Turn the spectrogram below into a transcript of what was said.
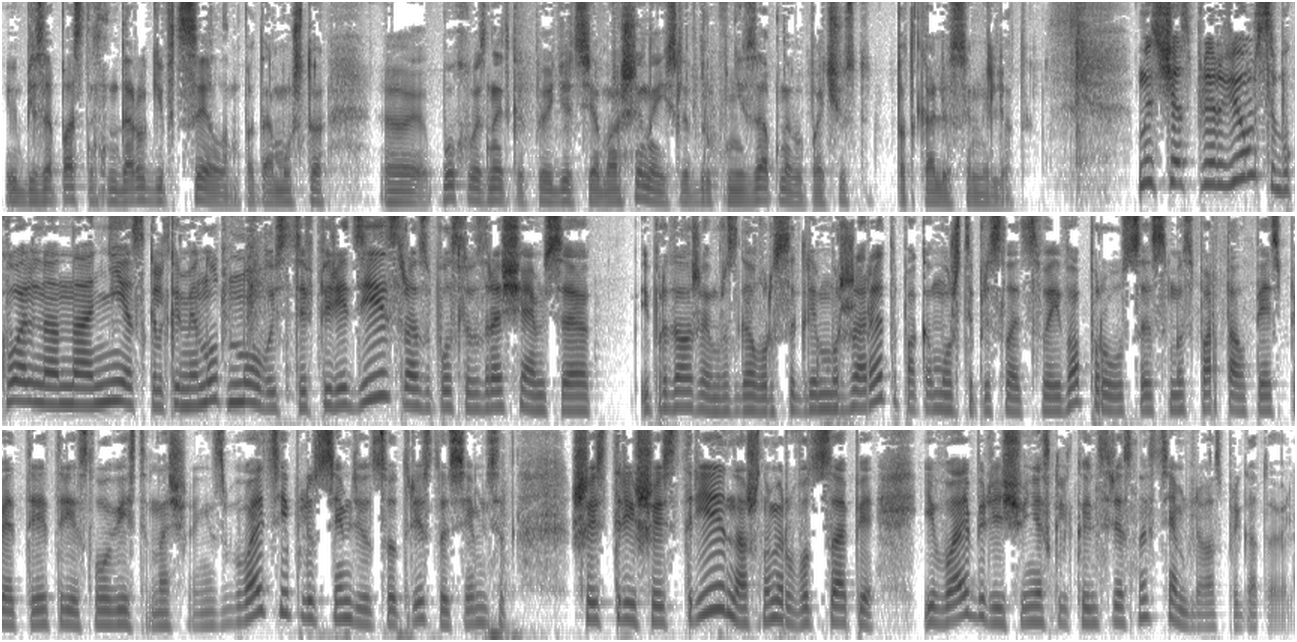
и безопасность на дороге в целом. Потому что э, Бог его знает, как поведет себя машина, если вдруг внезапно вы почувствуете под колесами лед. Мы сейчас прервемся буквально на несколько минут. Новости впереди. Сразу после возвращаемся и продолжаем разговор с Игорем Маржаретто. Пока можете прислать свои вопросы. СМС-портал 5533, слово «Вести» вначале не забывайте. И плюс 7 903 170 6363. Наш номер в WhatsApp и Viber. Еще несколько интересных тем для вас приготовили.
